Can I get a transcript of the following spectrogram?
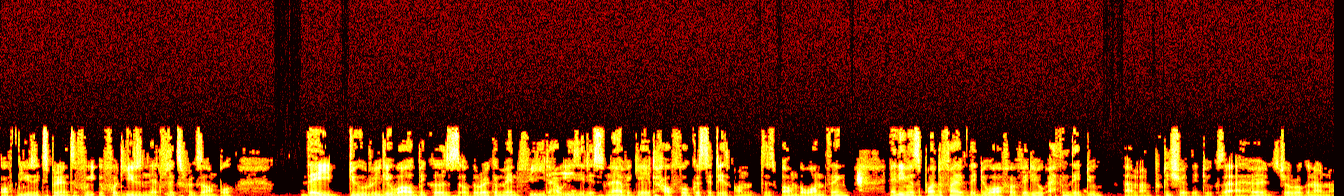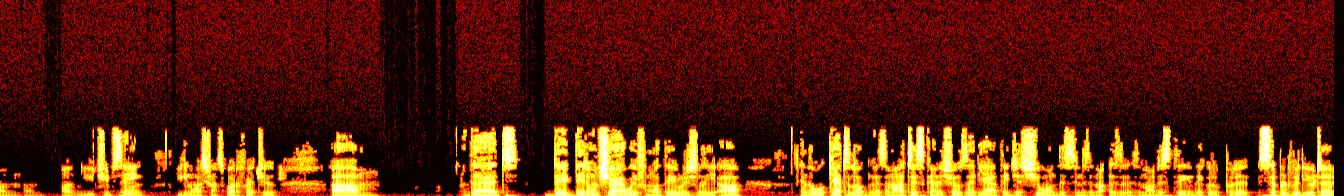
of the user experience. If we if we're using Netflix, for example, they do really well because of the recommend feed, how easy it is to navigate, how focused it is on this, on the one thing, and even Spotify, if they do offer video, I think they do. I'm, I'm pretty sure they do because I, I, heard Joe Rogan on, on, on, on, YouTube saying you can watch it on Spotify too. Um, that they they don't shy away from what they originally are, and the whole cataloging as an artist kind of shows that yeah they just shoe on this thing as an, as, as an artist thing. They could have put a separate video tab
